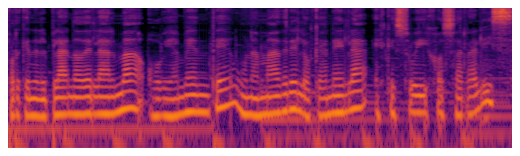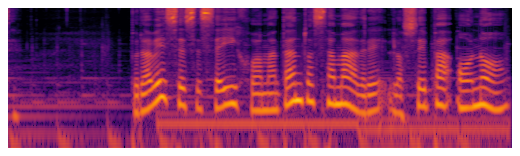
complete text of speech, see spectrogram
porque en el plano del alma, obviamente, una madre lo que anhela es que su hijo se realice. Pero a veces ese hijo ama tanto a esa madre, lo sepa o no,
